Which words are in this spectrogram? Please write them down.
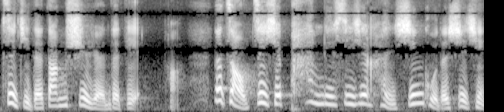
自己的当事人的点。好，那找这些判例是一件很辛苦的事情。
